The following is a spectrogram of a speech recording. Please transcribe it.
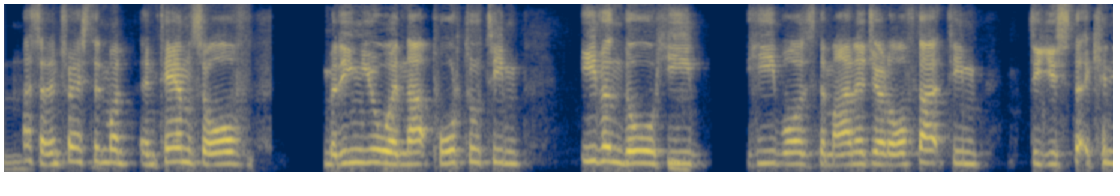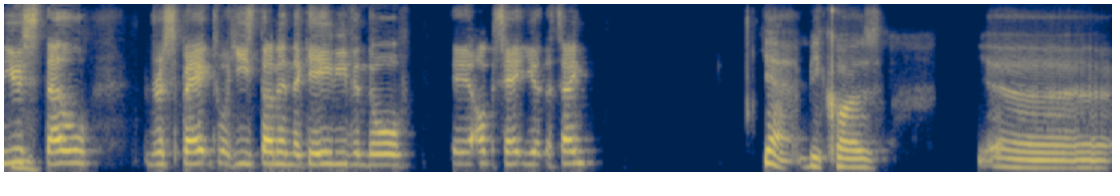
Mm. That's an interesting one. In terms of Mourinho and that Porto team, even though he mm. he was the manager of that team, do you st- can you mm. still respect what he's done in the game, even though it upset you at the time? Yeah, because in,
